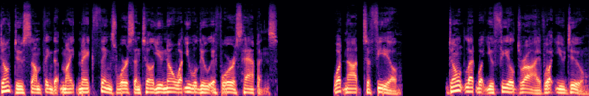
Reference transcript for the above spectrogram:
Don't do something that might make things worse until you know what you will do if worse happens. What not to feel. Don't let what you feel drive what you do.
